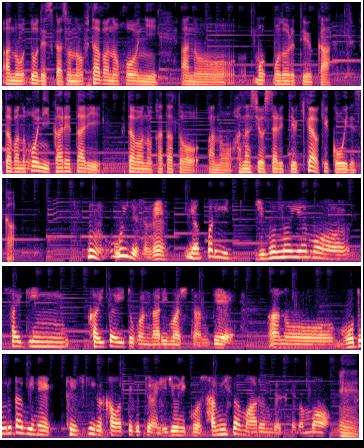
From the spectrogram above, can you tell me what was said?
あのどうですか？その双葉の方にあのも戻るというか双葉の方に行かれたり双葉の方とあの話をしたりっていう機会は結構多いですか？うん、多いですね。やっぱり自分の家も最近買いたいとかになりましたんで、あの戻るたびね、景色が変わっていくっていうのは非常にこう寂しさもあるんですけども、え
